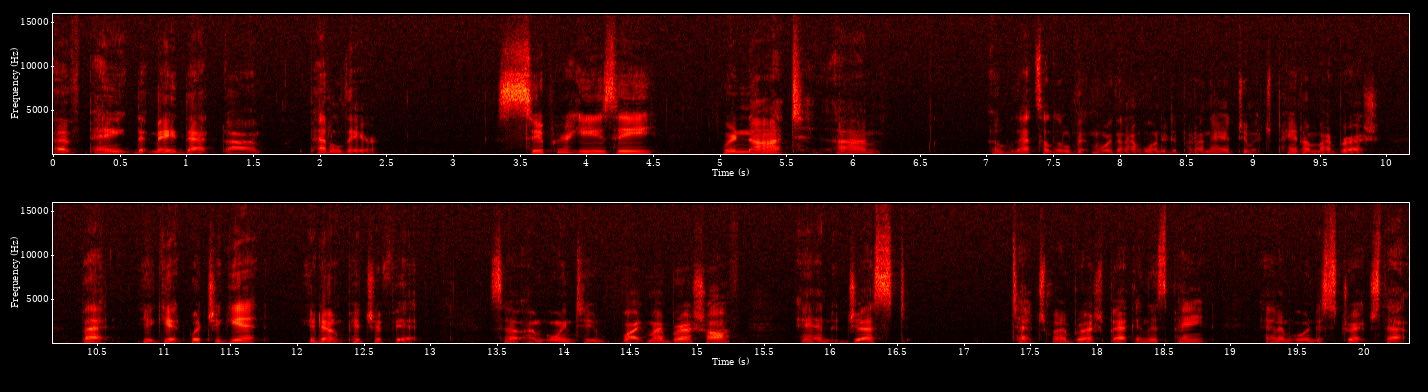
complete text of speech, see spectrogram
of paint that made that uh, petal there. Super easy. We're not um, oh, that's a little bit more than I wanted to put on there. I had too much paint on my brush. But you get what you get, you don't pitch a fit. So I'm going to wipe my brush off and just touch my brush back in this paint and I'm going to stretch that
